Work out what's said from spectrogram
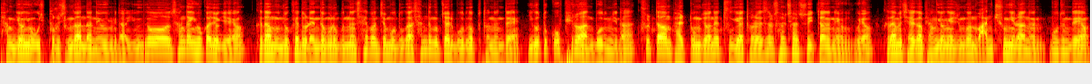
반경이 50% 증가한다는 내용입니다. 이거 상당히 효과적이에요. 그 다음 운 좋게도 랜덤으로 붙는 세 번째 모드가 3등급짜리 모드가 붙었는데 이것도 꼭 필요한 모드입니다. 쿨다운 발동 전에 두 개의 터렛을 설치할 수 있다는 내용이고요. 그 다음에 제가 변경해준 건 완충이라는 모드인데요.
